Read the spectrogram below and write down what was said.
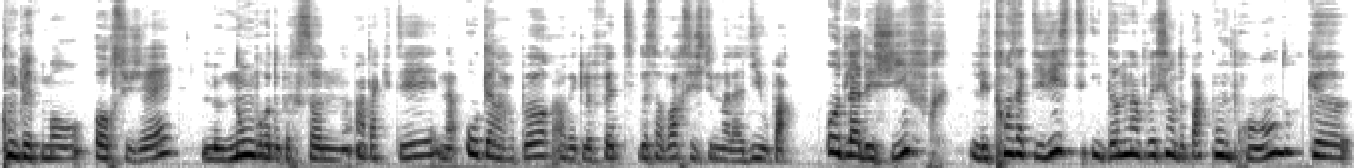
complètement hors sujet le nombre de personnes impactées n'a aucun rapport avec le fait de savoir si c'est une maladie ou pas. Au-delà des chiffres, les transactivistes, ils donnent l'impression de pas comprendre que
